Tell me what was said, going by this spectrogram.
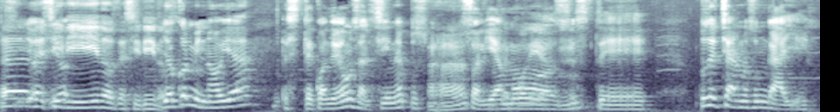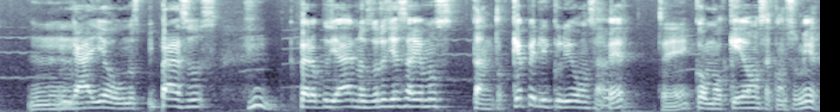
Yo- decididos, decididos. Yo con mi novia, este, cuando íbamos al cine, pues Ajá, solíamos, podía, ujú. este, pues echarnos un galle. Mm. Un galle o unos pipazos. Pero pues ya nosotros ya sabíamos tanto qué película íbamos a ver Sí. como qué íbamos a consumir.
